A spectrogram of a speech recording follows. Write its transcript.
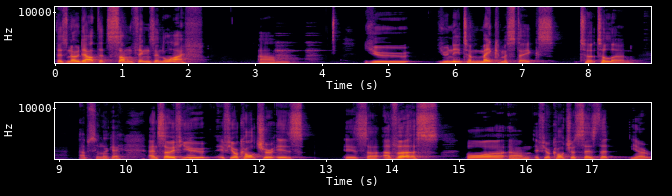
There's no doubt that some things in life, um, you you need to make mistakes to to learn. Absolutely. Okay, and so if you yeah. if your culture is is uh, averse, or hmm. um, if your culture says that you know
